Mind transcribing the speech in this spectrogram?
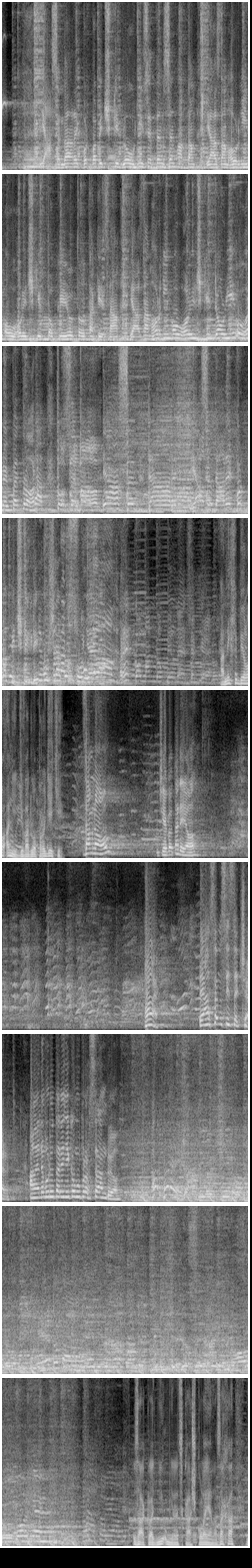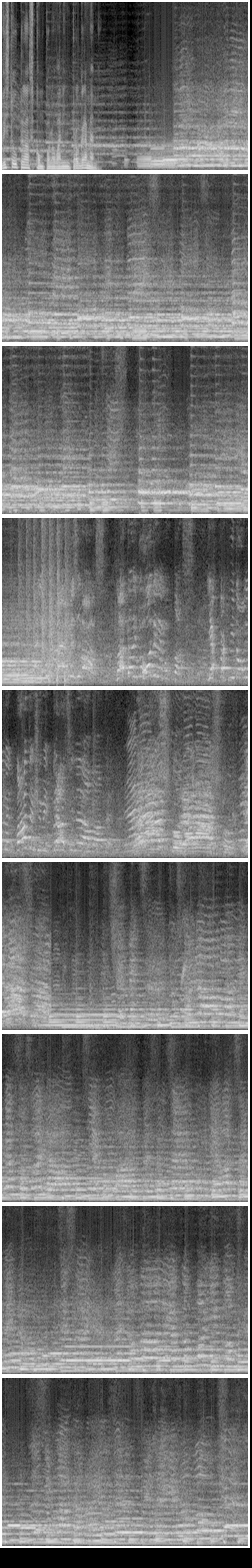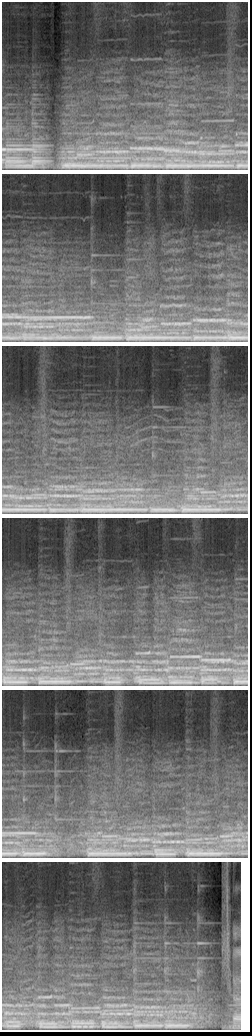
Já jsem dárek od babičky, dlouhý se ten sem a tam. Já znám horní ouholičky v Tokiu, to taky znám. Já znám horní ouholičky, dolní uhry Petrohrad, to se mám. Já jsem dárek, já jsem dárek od babičky, kdy už radost udělám. Rekomando a nechybělo ani divadlo pro děti. Za mnou? Uči jako tady, jo? Hele, já jsem si se čert, ale nebudu tady nikomu pro srandu, jo? Je to. Základní umělecká škola Jana Zacha vystoupila s komponovaným programem.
